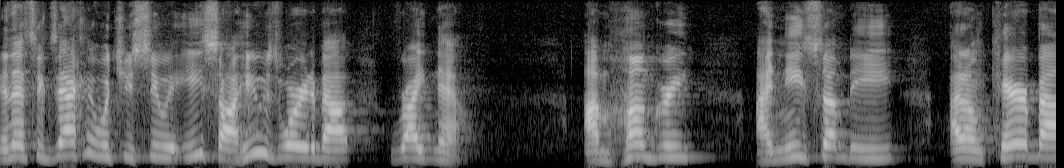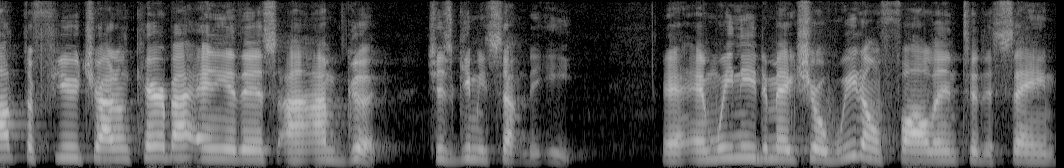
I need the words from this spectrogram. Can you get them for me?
And that's exactly what you see with Esau. He was worried about right now. I'm hungry. I need something to eat. I don't care about the future. I don't care about any of this. I'm good. Just give me something to eat. And we need to make sure we don't fall into the same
